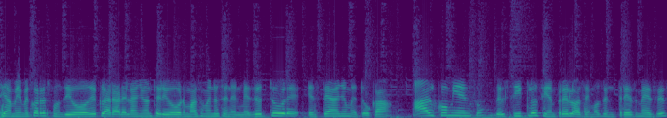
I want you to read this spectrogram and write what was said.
si a mí me correspondió declarar el año anterior, más o menos en el mes de octubre, este año me toca al comienzo del ciclo, siempre lo hacemos en tres meses.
